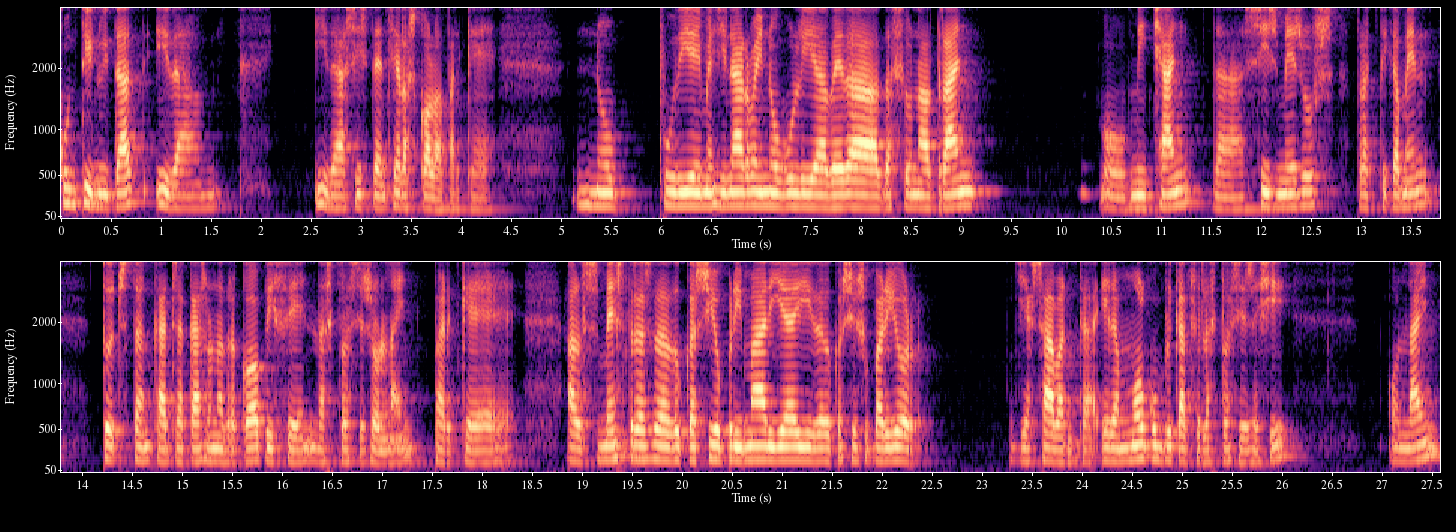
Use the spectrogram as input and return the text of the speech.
continuïtat i de i d'assistència a l'escola perquè no podia imaginar-me i no volia haver de, de fer un altre any o mig any de sis mesos pràcticament tots tancats a casa un altre cop i fent les classes online perquè els mestres d'educació primària i d'educació superior ja saben que era molt complicat fer les classes així, online,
